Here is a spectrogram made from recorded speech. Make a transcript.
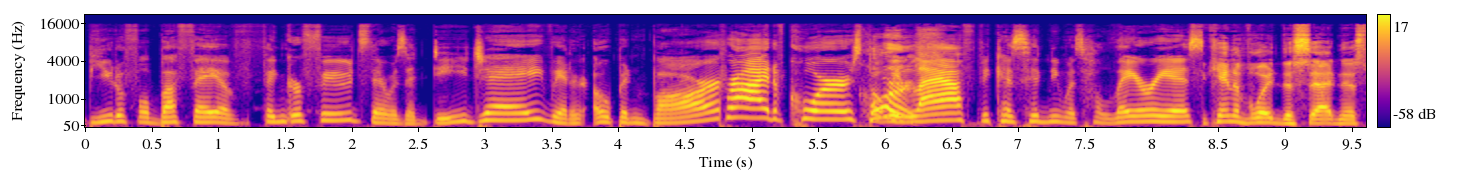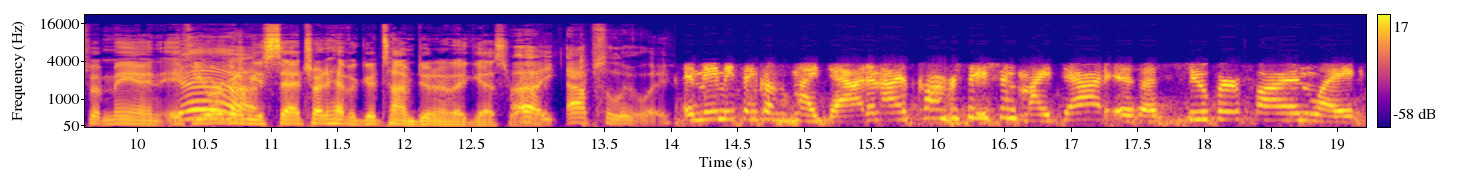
beautiful buffet of finger foods, there was a DJ, we had an open bar. Cried, of course, but we laughed because Sydney was hilarious. You can't avoid the sadness, but man, if you are going to be sad, try to have a good time doing it. I guess, Uh, right? absolutely. It made me think of my dad and I's conversation. My dad is a super fun, like,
